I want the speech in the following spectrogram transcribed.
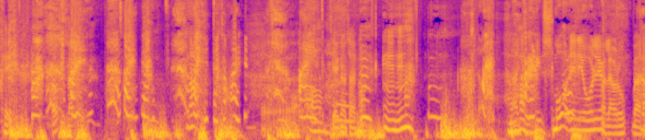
Okay. De har ikke noget tøj på. Nej, det er helt smurt ind i olie. Hvad laver du? Hvad er der?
